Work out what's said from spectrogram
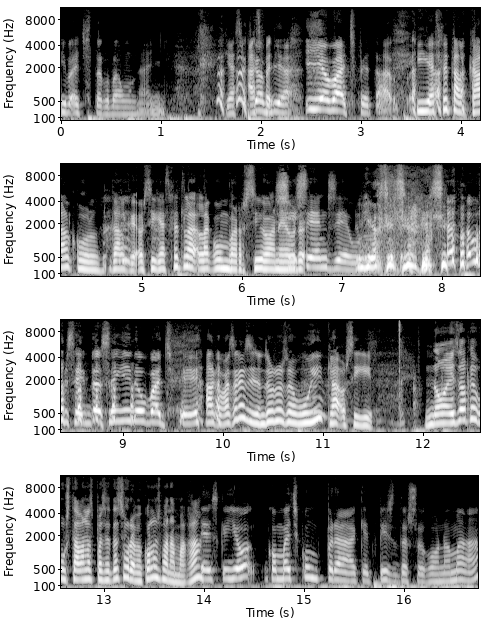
I vaig tardar un any Ja has, a has fet, canviar. I ja vaig fer tard. I has fet el càlcul, del o sigui, has fet la, la conversió en euros. 600 euros. ho sé, de seguida ho vaig fer. El que passa que 600 euros avui, clar, o sigui, no és el que costaven les pessetes segurament quan les van amagar. És que jo, com vaig comprar aquest pis de segona mà,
